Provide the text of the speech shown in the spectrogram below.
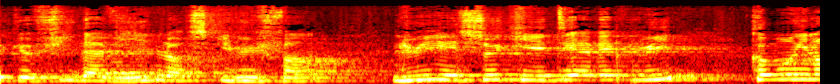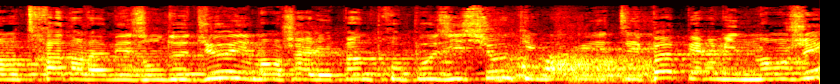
que, fit David lorsqu'il eut faim, lui et ceux qui étaient avec lui? Comment il entra dans la maison de Dieu et mangea les pains de proposition qu'il ne lui était pas permis de manger?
